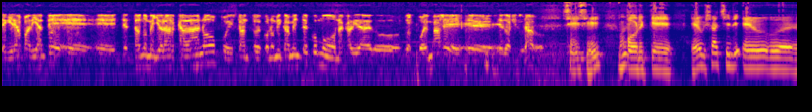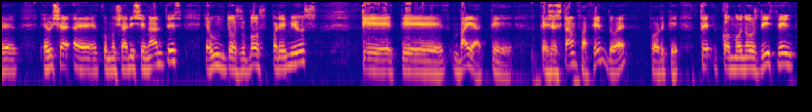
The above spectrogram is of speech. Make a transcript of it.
seguirán para diante eh, eh, intentando mellorar cada ano pois tanto económicamente como na calidade do, dos poemas eh, eh, e, e, e do xurado. Sí, sí, porque eu xa eu, eh, eu xa, eh, como xa dixen antes, é un dos vos premios que, que vaya, que, que se están facendo, eh? porque te, como nos dicen,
